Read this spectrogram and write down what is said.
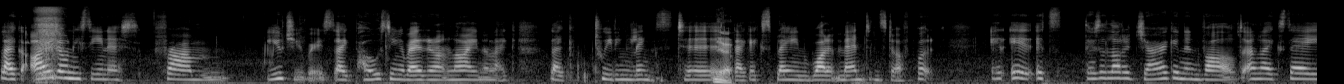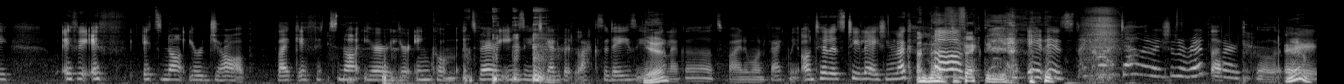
Like I'd only seen it from YouTubers like posting about it online and like like tweeting links to Yeah. like explain what it meant and stuff. But it, it it's there's a lot of jargon involved and like say if if it's not your job like if it's not your your income it's very easy to get a bit lackadaisy Yeah. and like oh it's fine it won't affect me until it's too late and you're like and "Oh, affecting you. it is like, oh damn it, I should have read that article. Yeah.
